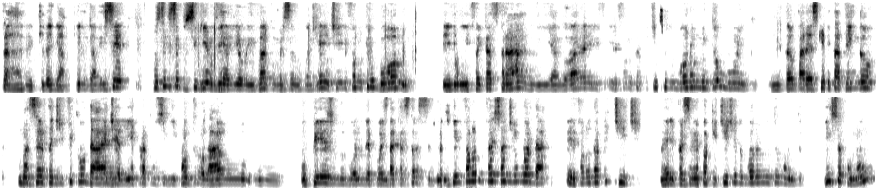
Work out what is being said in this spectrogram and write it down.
Ah, que legal, que legal. E você, não sei se você conseguiu ver ali o Ivan conversando com a gente, ele falou que o Bono, ele foi castrado e agora ele, ele falou que o apetite do Bono aumentou muito. Então, parece que ele está tendo uma certa dificuldade ali para conseguir controlar o, o o peso do bolo depois da castração. Mas o que ele falou não foi só de engordar, ele falou do apetite. Né? Ele percebeu que o apetite do bolo aumentou muito. Isso é comum?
